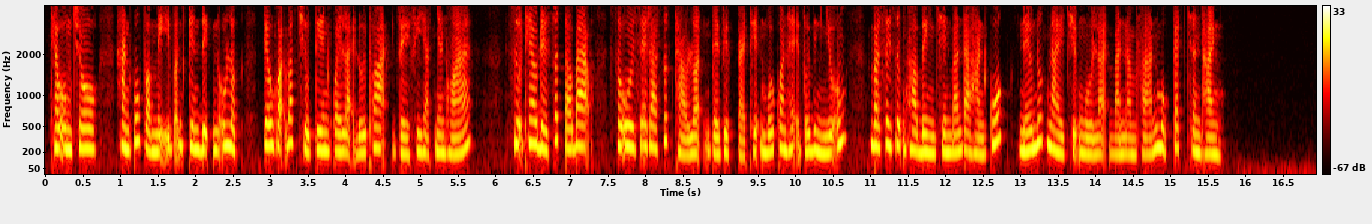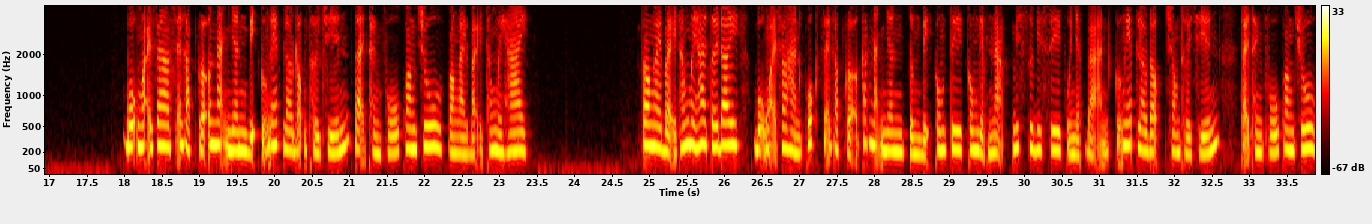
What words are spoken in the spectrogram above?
Theo ông Cho, Hàn Quốc và Mỹ vẫn kiên định nỗ lực kêu gọi Bắc Triều Tiên quay lại đối thoại về phi hạt nhân hóa. Dựa theo đề xuất táo bạo, Seoul sẽ ra sức thảo luận về việc cải thiện mối quan hệ với Bình Nhưỡng và xây dựng hòa bình trên bán đảo Hàn Quốc nếu nước này chịu ngồi lại bàn đàm phán một cách chân thành. Bộ Ngoại giao sẽ gặp gỡ nạn nhân bị cưỡng ép lao động thời chiến tại thành phố Gwangju vào ngày 7 tháng 12. Vào ngày 7 tháng 12 tới đây, Bộ Ngoại giao Hàn Quốc sẽ gặp gỡ các nạn nhân từng bị công ty công nghiệp nặng Mitsubishi của Nhật Bản cưỡng ép lao động trong thời chiến tại thành phố Gwangju.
